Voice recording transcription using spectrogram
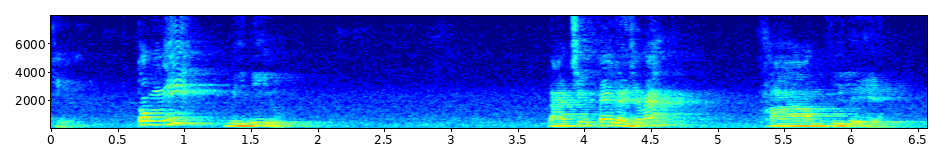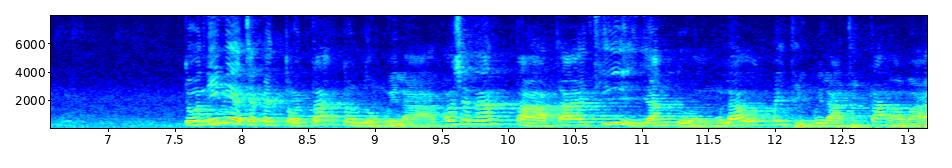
เคตรงนี้มีนี่อยู่ตามชื่อเป๊ะเลยใช่ไหม time delay ตัวนี้เนี่ยจะเป็นตัวตั้งตัวหน่วงเวลา เพราะฉะนั้นตราบใดที่ยังหน่วงแล้วไม่ถึงเวลาที่ตั้งเอาไว้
